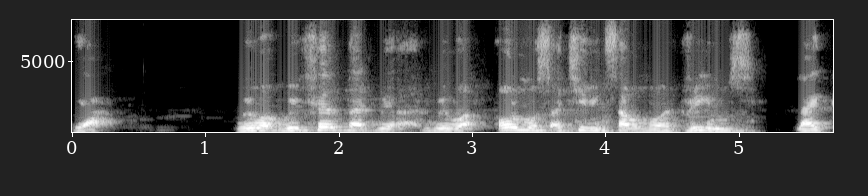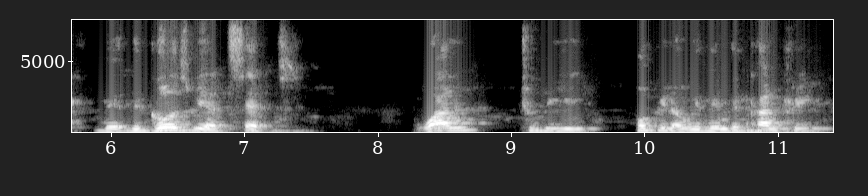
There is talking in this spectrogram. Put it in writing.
Yeah, we were we felt that we we were almost achieving some of our dreams, like the, the goals we had set. One, to be popular within the country.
